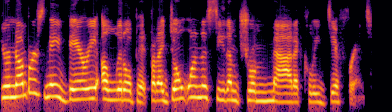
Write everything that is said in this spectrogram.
your numbers may vary a little bit, but I don't want to see them dramatically different.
